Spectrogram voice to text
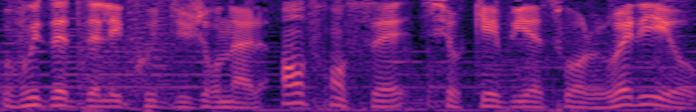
Vous êtes à l'écoute du journal en français sur KBS World Radio.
